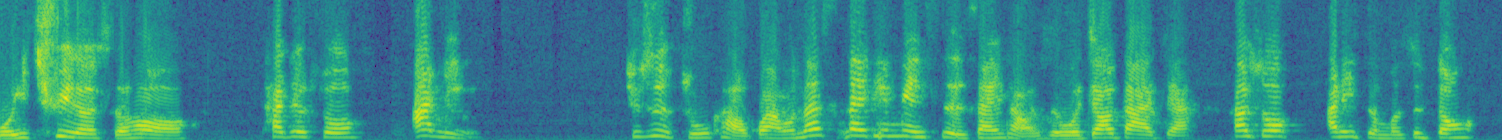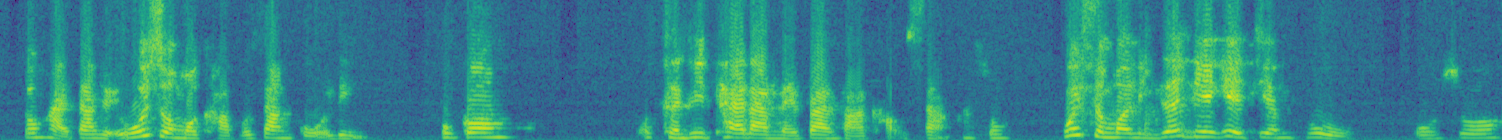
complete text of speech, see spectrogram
我一去的时候，他就说啊，你就是主考官。我那那天面试了三小时，我教大家。他说啊，你怎么是东东海大学？为什么考不上国立？我讲我成绩太烂，没办法考上。他说。为什么你在练夜间部？我说，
